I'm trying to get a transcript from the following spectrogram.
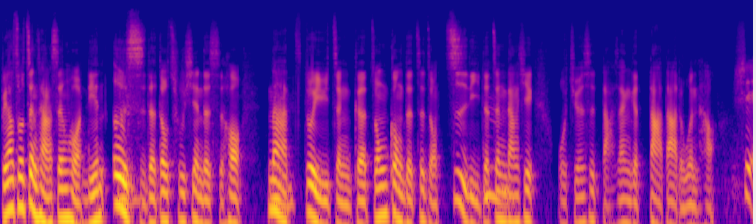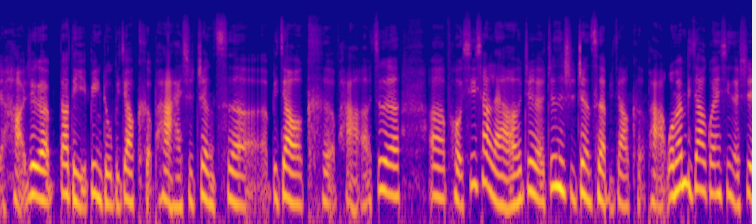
不要说正常生活，连饿死的都出现的时候，那对于整个中共的这种治理的正当性，我觉得是打上一个大大的问号。是好，这个到底病毒比较可怕，还是政策比较可怕啊？这个呃，剖析下来啊，这个真的是政策比较可怕。我们比较关心的是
